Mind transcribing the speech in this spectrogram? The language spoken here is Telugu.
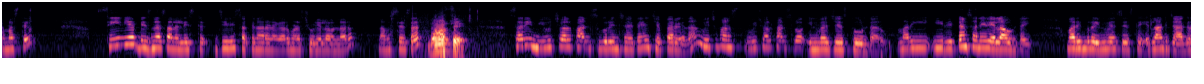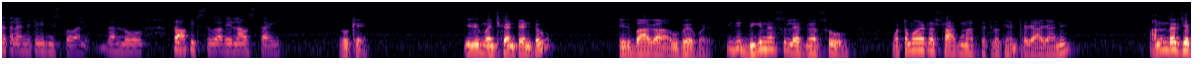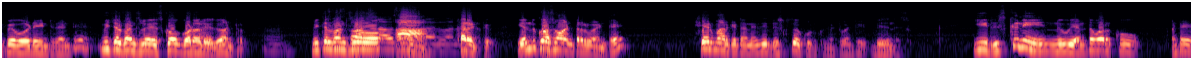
నమస్తే. Senior business analyst GV Satyanarayana garu మన స్టూడియోలో ఉన్నారు. నమస్తే సార్. నమస్తే. సార్ ఈ మ్యూచువల్ ఫండ్స్ గురించి అయితే చెప్పారు కదా మ్యూచువల్ ఫండ్స్ మ్యూచువల్ ఫండ్స్లో ఇన్వెస్ట్ చేస్తూ ఉంటారు. మరి ఈ రిటర్న్స్ అనేవి ఎలా ఉంటాయి? మరి ఇందులో ఇన్వెస్ట్ చేస్తే ఎలాంటి జాగ్రత్తలు అనేటివి తీసుకోవాలి? దానిలో ప్రాఫిట్స్ అవి ఎలా వస్తాయి? ఓకే. ఇది మంచి కంటెంట్ ఇది బాగా ఉపయోగపడేది ఇది బిగినర్స్ లెర్నర్స్ మొట్టమొదట స్టాక్ మార్కెట్లోకి ఎంటర్ కాగానే అందరు చెప్పే వర్డ్ ఏంటిదంటే మ్యూచువల్ ఫండ్స్లో వేసుకో గొడవ లేదు అంటారు. మ్యూచువల్ ఫండ్స్లో కరెక్ట్ ఎందుకోసం అంటారు అంటే షేర్ మార్కెట్ అనేది రిస్క్తో కూడుకున్నటువంటి బిజినెస్ ఈ రిస్క్ని నువ్వు ఎంతవరకు అంటే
